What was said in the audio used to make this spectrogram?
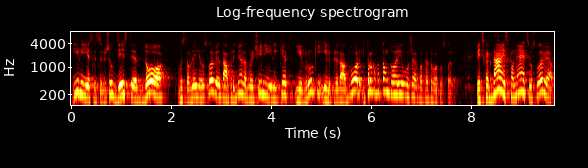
или если совершил действие до выставления условий, дал предмет обручения или кет ей в руки, или предал двор, и только потом говорил уже вот это вот условие. Ведь когда исполняется условие,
